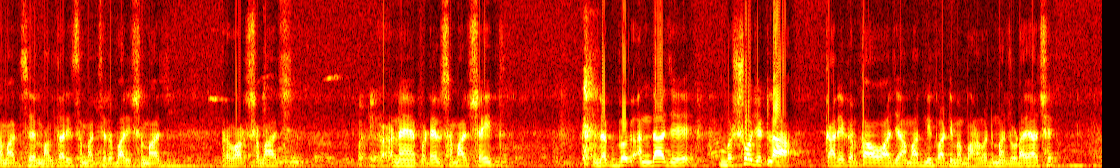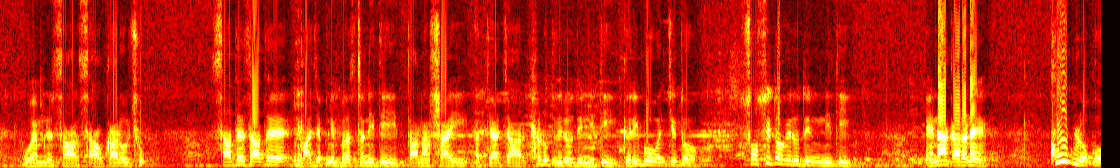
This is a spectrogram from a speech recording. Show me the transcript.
સમાજ છે, માલધારી સમાજ છે, રબારી સમાજ, ભરવાડ સમાજ અને પટેલ સમાજ સહિત લગભગ અંદાજે બસો જેટલા કાર્યકર્તાઓ આજે આમ આદમી પાર્ટીમાં ભાણવડમાં જોડાયા છે. હું એમને સાહસ આવકારું છું. સાથે સાથે ભાજપની ભ્રષ્ટ નીતિ, તાનાશાહી, અત્યાચાર, ખેડૂત વિરોધી નીતિ, ગરીબો વંચિતો, શોષિતો વિરોધી નીતિ, એના કારણે ખૂબ લોકો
